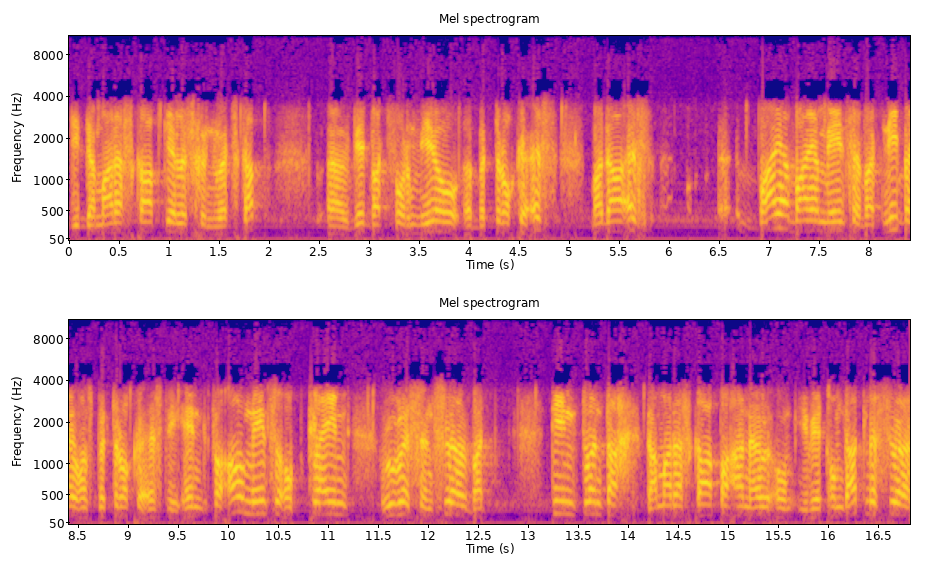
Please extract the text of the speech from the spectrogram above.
die Damara skaapteelers genootskap uh, weet wat formeel uh, betrokke is, maar daar is uh, baie baie mense wat nie by ons betrokke is nie en veral mense op klein hoewes en so wat 10, 20 damaraskape aanhou om jy weet omdat hulle so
